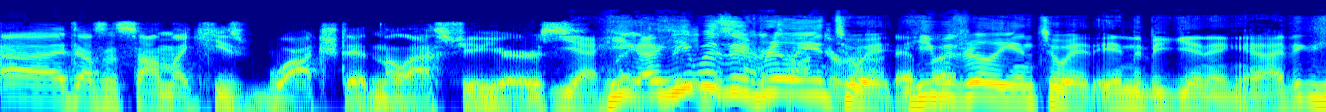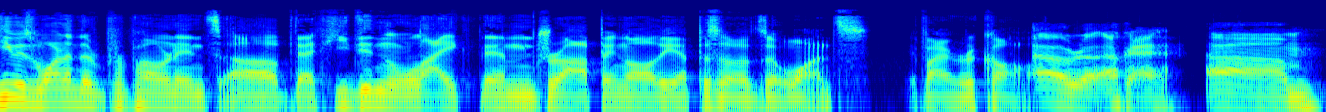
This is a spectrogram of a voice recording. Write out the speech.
Uh, it doesn't sound like he's watched it in the last few years. Yeah, he Like, he was really into around it. He was really into it in the beginning, and I think he was one of the proponents of that. He didn't like them dropping all the episodes at once, if I recall. Oh, really? Okay. Um,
